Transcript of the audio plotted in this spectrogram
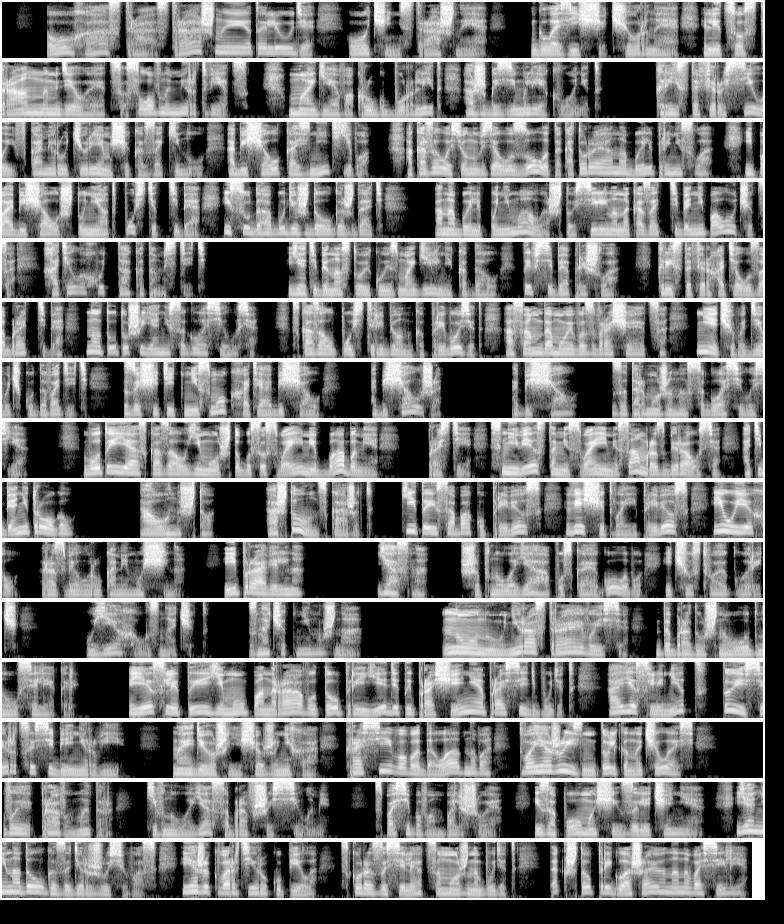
Ох, Астра, страшные это люди, очень страшные. Глазище черное, лицо странным делается, словно мертвец. Магия вокруг бурлит, аж к земле клонит. Кристофер силой в камеру тюремщика закинул, обещал казнить его. Оказалось, он взял золото, которое Аннабель принесла, и пообещал, что не отпустит тебя, и суда будешь долго ждать. Аннабель понимала, что сильно наказать тебя не получится, хотела хоть так отомстить. Я тебе настойку из могильника дал, ты в себя пришла. Кристофер хотел забрать тебя, но тут уж я не согласился. Сказал, пусть ребенка привозит, а сам домой возвращается. Нечего девочку доводить. Защитить не смог, хотя обещал. Обещал же? Обещал, заторможенно согласилась я. Вот и я сказал ему, чтобы со своими бабами, прости, с невестами своими сам разбирался, а тебя не трогал. А он что? А что он скажет? Кита и собаку привез, вещи твои привез и уехал, развел руками мужчина. И правильно. Ясно, шепнула я, опуская голову и чувствуя горечь. Уехал, значит. Значит, не нужна. «Ну-ну, не расстраивайся», — добродушно улыбнулся лекарь. «Если ты ему по нраву, то приедет и прощения просить будет, а если нет, то и сердце себе не рви. Найдешь еще жениха, красивого да ладного, твоя жизнь только началась. Вы правы, мэтр, кивнула я, собравшись силами. Спасибо вам большое. И за помощь, и за лечение. Я ненадолго задержусь у вас. Я же квартиру купила. Скоро заселяться можно будет. Так что приглашаю на новоселье.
